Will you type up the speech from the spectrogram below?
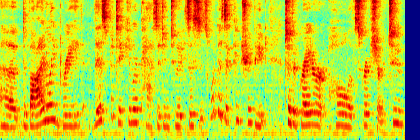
uh, divinely breathe this particular passage into existence? What does it contribute to the greater whole of Scripture, to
